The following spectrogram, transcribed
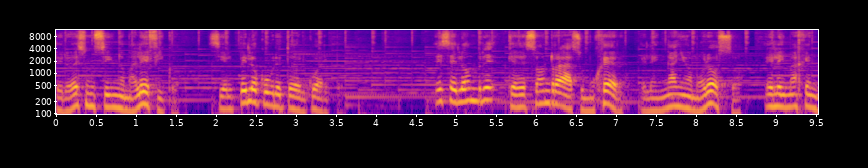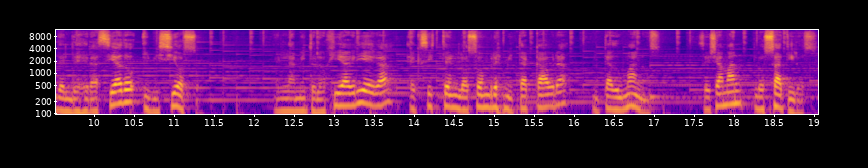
pero es un signo maléfico, si el pelo cubre todo el cuerpo. Es el hombre que deshonra a su mujer, el engaño amoroso, es la imagen del desgraciado y vicioso. En la mitología griega existen los hombres mitad cabra mitad humanos. Se llaman los sátiros.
